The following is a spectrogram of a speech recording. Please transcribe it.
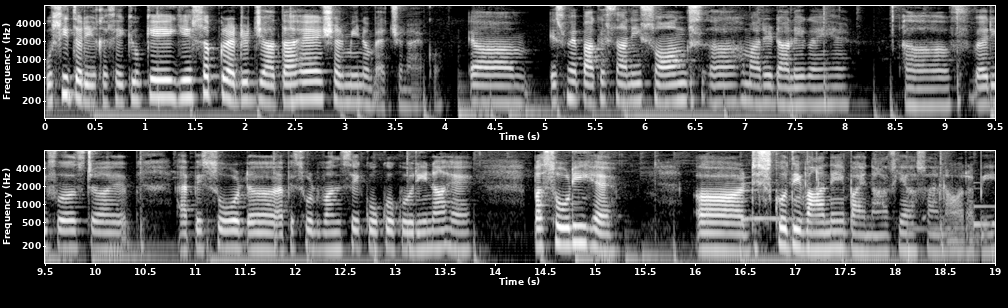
اسی طریقے سے، کیونکہ یہ سب کریڈٹ جاتا ہے شرمین عبید چنائے کو۔ اس میں پاکستانی سانگس ہمارے ڈالے گئے ہیں۔ Very first episode episode one سے کوکو کورینا ہے پسوڑی ہے ڈسکو دیوانے بائی نازیہ حسن اور ابھی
